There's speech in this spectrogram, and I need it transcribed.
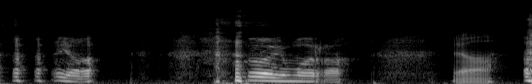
Joo. Oi moro. jaa.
